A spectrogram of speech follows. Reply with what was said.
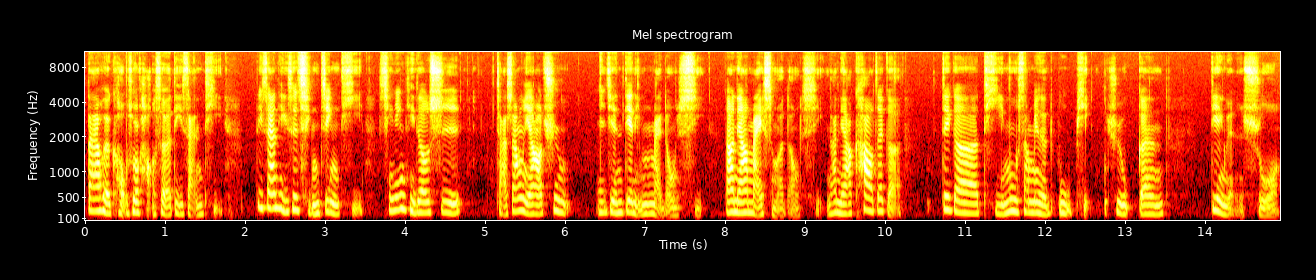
待会口说考试的第三题。第三题是情境题，情境题就是假设你要去一间店里面买东西，然后你要买什么东西，然后你要靠这个这个题目上面的物品去跟店员说。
